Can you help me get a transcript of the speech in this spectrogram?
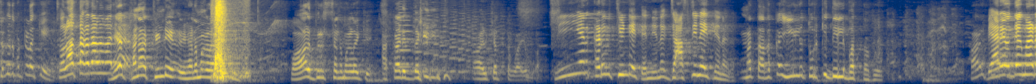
ತೆಗೆದು ಬಿಟ್ಟಳಕಿ ಚಲೋ ತಗದಾಳ ಹೇ ಮತ್ತೆ ಖಣ ತಿಂಡಿ ಹೆಣ್ಮಗಳ ಭಾಳ ಬಿರ್ಸ್ ಮಗಳಕ್ಕೆ ಆ ಕಡೆ ಇದ್ದಕಿ ಭಾಳ ಕೆಟ್ಟ ವಾಯವ್ವ ನೀ ಏನ್ ಕಡಿಮೆ ತಿಂಡಿ ಐತೆ? ನಿನಗೆ ಜಾಸ್ತಿನೇ ಐತೆ ನಿನಗ. ಮತ್ತ ಅದಕ್ಕ ಇಲ್ಲಿ ತುರ್ಕಿದ್ದು ಇಲ್ಲಿ ಬತ್ತದು ಬೇರೆ ಉದ್ಯೋಗ ಮಾಡ.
